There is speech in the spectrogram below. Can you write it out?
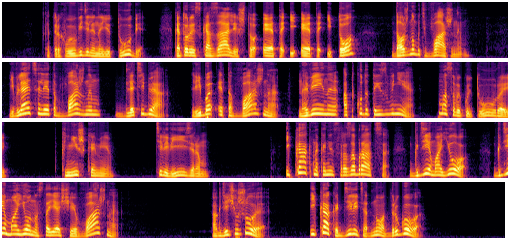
которых вы увидели на ютубе, которые сказали, что это и это и то должно быть важным. Является ли это важным для тебя? Либо это важно, навеянное откуда-то извне, массовой культурой, книжками, телевизором. И как, наконец, разобраться, где мое, где мое настоящее важно, а где чужое? И как отделить одно от другого?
